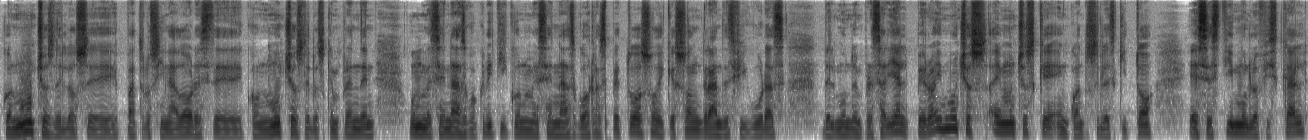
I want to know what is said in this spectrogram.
con muchos de los eh, patrocinadores, de- con muchos de los que emprenden un mecenazgo crítico, un mecenazgo respetuoso y que son grandes figuras del mundo empresarial. Pero hay muchos, hay muchos que en cuanto se les quitó ese estímulo fiscal,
